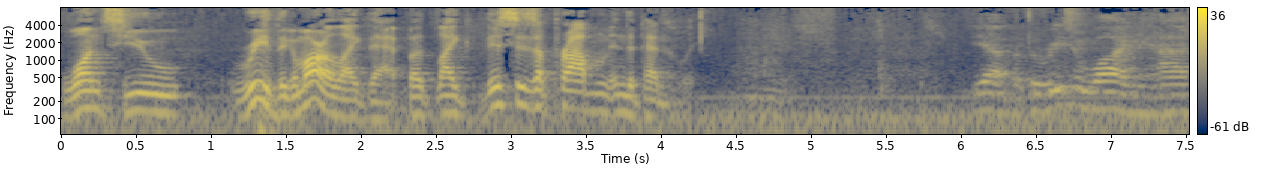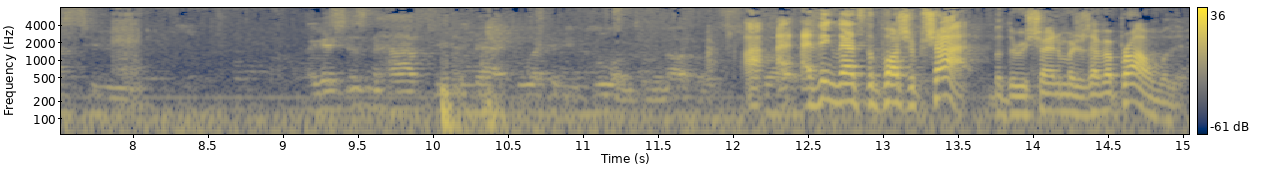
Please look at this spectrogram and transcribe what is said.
once you read the Gemara like that, but like this is a problem independently. Yeah, but the reason why he has to, I guess he doesn't have to connect Lekami Kulam to Menachos. I, I- I think that's the Pashup shot, but the Rishonim just have a problem with it.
